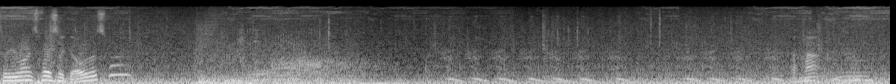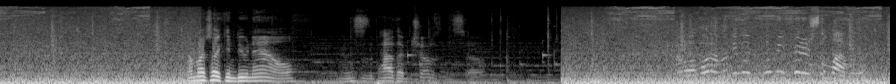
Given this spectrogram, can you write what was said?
So you weren't supposed to go this way? Aha. mm. How much I can do now? And this is the path I've chosen, so. Oh, well, hold on. Let me let me finish the level.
